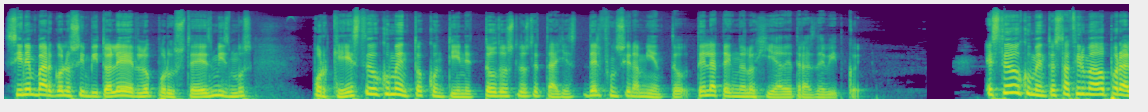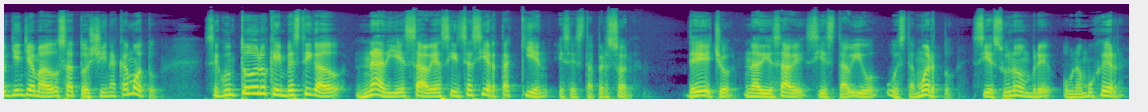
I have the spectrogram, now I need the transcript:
Sin embargo, los invito a leerlo por ustedes mismos porque este documento contiene todos los detalles del funcionamiento de la tecnología detrás de Bitcoin. Este documento está firmado por alguien llamado Satoshi Nakamoto. Según todo lo que he investigado, nadie sabe a ciencia cierta quién es esta persona. De hecho, nadie sabe si está vivo o está muerto, si es un hombre o una mujer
